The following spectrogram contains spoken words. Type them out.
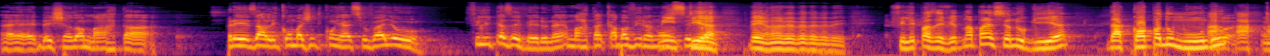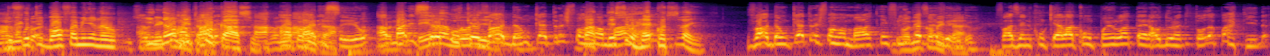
é, deixando a Marta presa ali, como a gente conhece o velho Felipe Azevedo, né? A Marta acaba virando um Mentira. Vem, vem, vem, vem, vem. Felipe Azevedo não apareceu no guia da Copa do Mundo ah, ah, do futebol feminino, não. E não muito no Cássio. Apareceu, apareceu porque Vadão quer transformar Batesse o recorde, velho. Vadão quer transformar Marta em Felipe Azevedo, fazendo com que ela acompanhe o lateral durante toda a partida.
